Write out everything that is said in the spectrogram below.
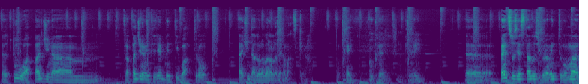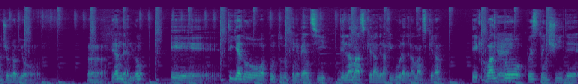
eh, tu a pagina mm, tra pagina 23 e 24 hai citato la parola della maschera. Ok. ok, ok. Eh, penso sia stato sicuramente un omaggio proprio eh, a Pirandello e ti chiedo appunto tu che ne pensi della maschera, della figura della maschera e quanto questo incide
